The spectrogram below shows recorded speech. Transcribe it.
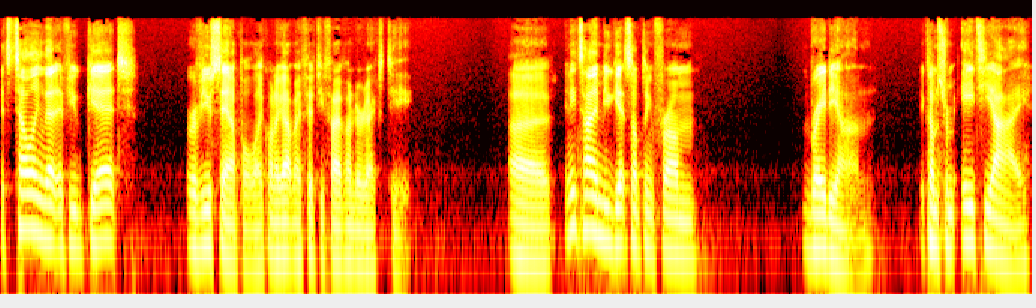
it's telling that if you get a review sample, like when I got my 5500 XT, uh, anytime you get something from Radeon, it comes from ATI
